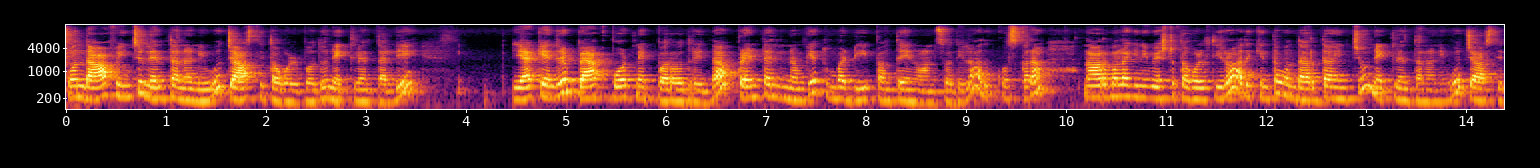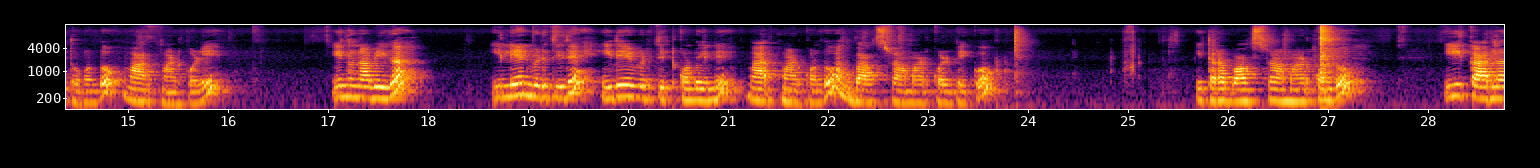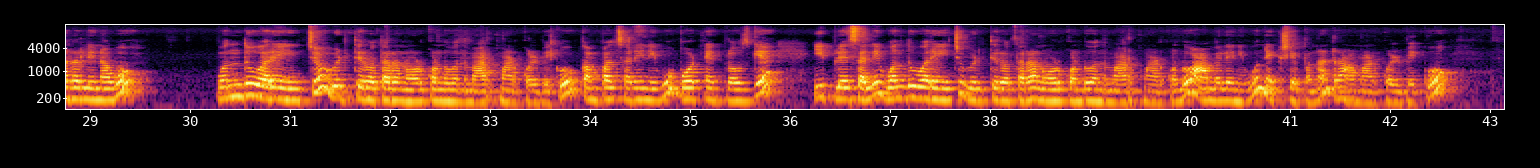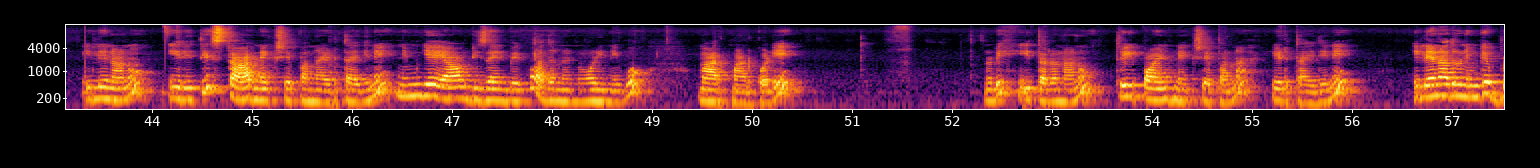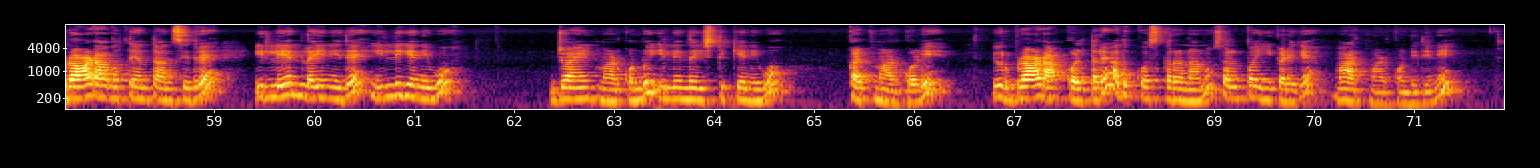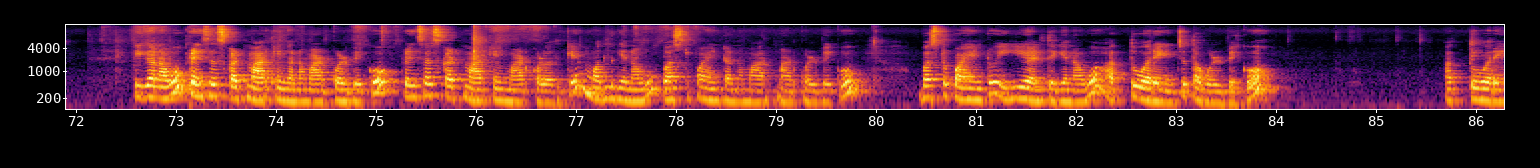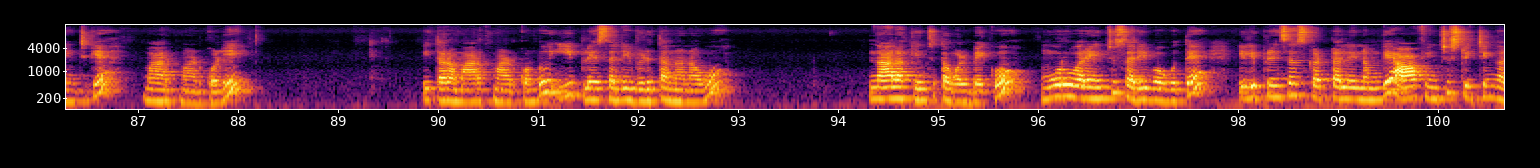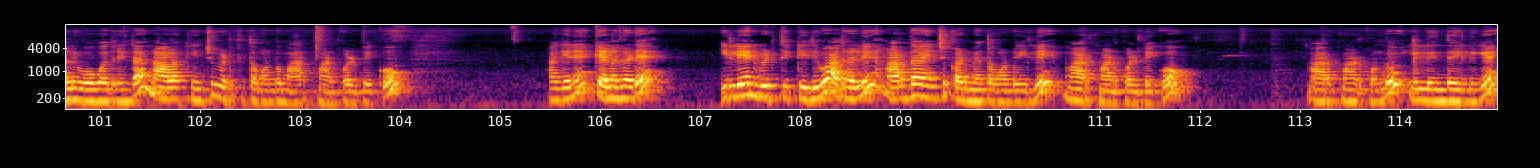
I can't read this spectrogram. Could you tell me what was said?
ಒಂದು ಹಾಫ್ ಇಂಚ್ ಲೆಂತನ್ನು ನೀವು ಜಾಸ್ತಿ ತಗೊಳ್ಬೋದು ನೆಕ್ ಲೆಂತಲ್ಲಿ ಯಾಕೆಂದರೆ ಬ್ಯಾಕ್ ಬೋಟ್ ನೆಕ್ ಬರೋದ್ರಿಂದ ಫ್ರಂಟಲ್ಲಿ ನಮಗೆ ತುಂಬ ಡೀಪ್ ಅಂತ ಏನು ಅನಿಸೋದಿಲ್ಲ. ಅದಕ್ಕೋಸ್ಕರ ನಾರ್ಮಲಾಗಿ ನೀವು ಎಷ್ಟು ತಗೊಳ್ತೀರೋ ಅದಕ್ಕಿಂತ ಒಂದು ಅರ್ಧ ಇಂಚು ನೆಕ್ ಲೆಂತನ್ನು ನೀವು ಜಾಸ್ತಿ ತಗೊಂಡು ಮಾರ್ಕ್ ಮಾಡ್ಕೊಳ್ಳಿ. ಇನ್ನು ನಾವೀಗ ಇಲ್ಲೇನು ಬಿಡ್ತಿದೆ, ಇದೇ ಬಿಡ್ತಿಟ್ಕೊಂಡು ಇಲ್ಲಿ ಮಾರ್ಕ್ ಮಾಡಿಕೊಂಡು ಒಂದು ಬಾಕ್ಸ್ ಡ್ರಾ ಮಾಡ್ಕೊಳ್ಬೇಕು. ಈ ಥರ ಬಾಕ್ಸ್ ಡ್ರಾ ಮಾಡಿಕೊಂಡು ಈ ಕಾರ್ನರಲ್ಲಿ ನಾವು ಒಂದೂವರೆ ಇಂಚು ಬಿಡ್ತಿರೋ ಥರ ನೋಡಿಕೊಂಡು ಒಂದು ಮಾರ್ಕ್ ಮಾಡ್ಕೊಳ್ಬೇಕು. ಕಂಪಲ್ಸರಿ ನೀವು ಬೋಟ್ ನೆಕ್ ಬ್ಲೌಸ್ಗೆ ಈ ಪ್ಲೇಸಲ್ಲಿ ಒಂದೂವರೆ ಇಂಚು ಬಿಡ್ತಿರೋ ಥರ ನೋಡಿಕೊಂಡು ಒಂದು ಮಾರ್ಕ್ ಮಾಡಿಕೊಂಡು ಆಮೇಲೆ ನೀವು ನೆಕ್ ಶೇಪನ್ನು ಡ್ರಾ ಮಾಡ್ಕೊಳ್ಬೇಕು. ಇಲ್ಲಿ ನಾನು ಈ ರೀತಿ ಸ್ಟಾರ್ ನೆಕ್ ಶೇಪನ್ನು ಇಡ್ತಾ ಇದ್ದೀನಿ. ನಿಮಗೆ ಯಾವ ಡಿಸೈನ್ ಬೇಕೋ ಅದನ್ನು ನೋಡಿ ನೀವು ಮಾರ್ಕ್ ಮಾಡ್ಕೊಳ್ಳಿ. ನೋಡಿ, ಈ ಥರ ನಾನು ತ್ರೀ ಪಾಯಿಂಟ್ ನೆಕ್ ಶೇಪನ್ನು ಇಡ್ತಾ ಇದ್ದೀನಿ. ಇಲ್ಲೇನಾದರೂ ನಿಮಗೆ ಬ್ರಾಡ್ ಆಗುತ್ತೆ ಅಂತ ಅನಿಸಿದರೆ ಇಲ್ಲೇನು ಲೈನ್ ಇದೆ, ಇಲ್ಲಿಗೆ ನೀವು ಜಾಯಿಂಟ್ ಮಾಡಿಕೊಂಡು, ಇಲ್ಲಿಂದ ಇಷ್ಟಕ್ಕೆ ನೀವು ಕಟ್ ಮಾಡ್ಕೊಳ್ಳಿ. ಇವರು ಬ್ರಾಡ್ ಹಾಕ್ಕೊಳ್ತಾರೆ, ಅದಕ್ಕೋಸ್ಕರ ನಾನು ಸ್ವಲ್ಪ ಈ ಕಡೆಗೆ ಮಾರ್ಕ್ ಮಾಡ್ಕೊಂಡಿದ್ದೀನಿ. ಈಗ ನಾವು ಪ್ರಿನ್ಸಸ್ ಕಟ್ ಮಾರ್ಕಿಂಗನ್ನು ಮಾಡ್ಕೊಳ್ಬೇಕು. ಪ್ರಿನ್ಸಸ್ ಕಟ್ ಮಾರ್ಕಿಂಗ್ ಮಾಡ್ಕೊಳ್ಳೋದಕ್ಕೆ ಮೊದಲಿಗೆ ನಾವು ಬಸ್ಟ್ ಪಾಯಿಂಟನ್ನು ಮಾರ್ಕ್ ಮಾಡ್ಕೊಳ್ಬೇಕು. ಬಸ್ಟ್ ಪಾಯಿಂಟು ಈ ಅಳತೆಗೆ ನಾವು ಹತ್ತೂವರೆ ಇಂಚು ತಗೊಳ್ಬೇಕು. ಹತ್ತೂವರೆ ಇಂಚ್ಗೆ ಮಾರ್ಕ್ ಮಾಡ್ಕೊಳ್ಳಿ. ಈ ಥರ ಮಾರ್ಕ್ ಮಾಡಿಕೊಂಡು ಈ ಪ್ಲೇಸಲ್ಲಿ ಬಿಡ್ತಾನ ನಾವು ನಾಲ್ಕು ಇಂಚು ತಗೊಳ್ಬೇಕು. ಮೂರುವರೆ ಇಂಚು ಸರಿ ಹೋಗುತ್ತೆ. ಇಲ್ಲಿ ಪ್ರಿನ್ಸಸ್ ಕಟ್ಟಲ್ಲಿ ನಮಗೆ ಹಾಫ್ ಇಂಚು ಸ್ಟಿಚಿಂಗಲ್ಲಿ ಹೋಗೋದ್ರಿಂದ ನಾಲ್ಕು ಇಂಚು ಬಿಡ್ತು ತಗೊಂಡು ಮಾರ್ಕ್ ಮಾಡ್ಕೊಳ್ಬೇಕು. ಹಾಗೆಯೇ ಕೆಳಗಡೆ ಇಲ್ಲೇನು ಬಿಡ್ತಿಟ್ಟಿದ್ದೀವೋ ಅದರಲ್ಲಿ ಅರ್ಧ ಇಂಚು ಕಡಿಮೆ ತಗೊಂಡು ಇಲ್ಲಿ ಮಾರ್ಕ್ ಮಾಡ್ಕೊಳ್ಬೇಕು. ಮಾರ್ಕ್ ಮಾಡಿಕೊಂಡು ಇಲ್ಲಿಂದ ಇಲ್ಲಿಗೆ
